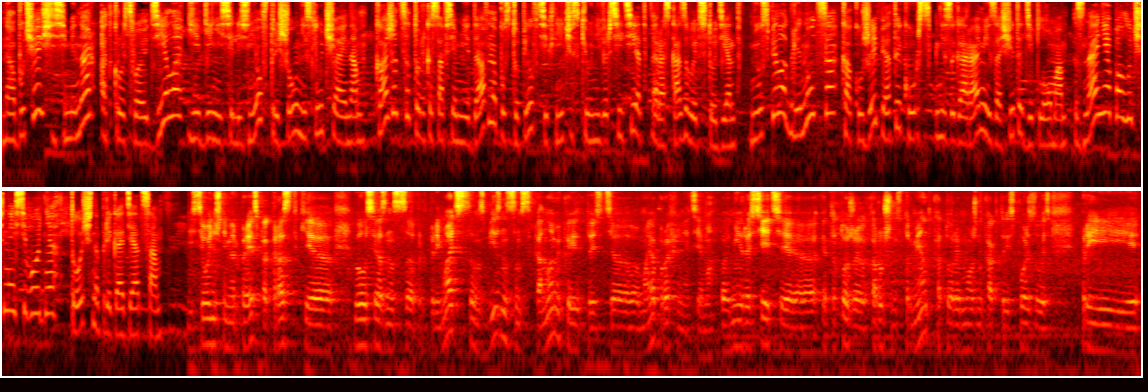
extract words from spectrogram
На обучающий семинар «Открой свое дело» Евгений Селезнев пришел не случайно. Кажется, только совсем недавно поступил в технический университет, рассказывает студент. Не успел оглянуться, как уже пятый курс. Не за горами и защита диплома. Знания, полученные сегодня, точно пригодятся. И сегодняшнее мероприятие как раз-таки было связано с предпринимательством, с бизнесом, с экономикой, то есть э, моя профильная тема. Нейросети – это тоже хороший инструмент, который можно как-то использовать при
